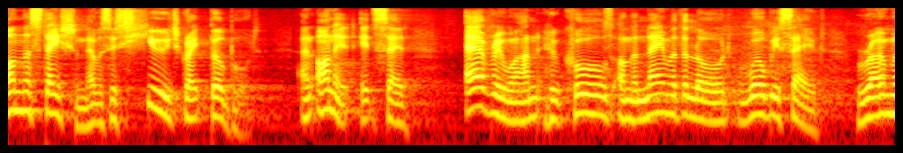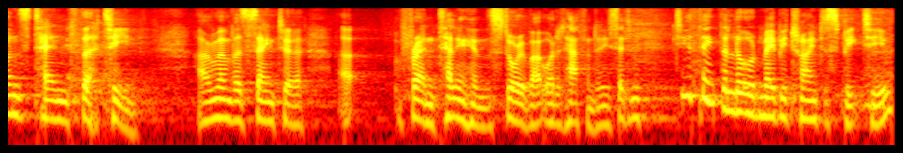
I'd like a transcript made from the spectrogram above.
on the station, there was this huge, great billboard. And on it, it said, Everyone who calls on the name of the Lord will be saved. Romans 10 13. I remember saying to a, a friend, telling him the story about what had happened, and he said to me, Do you think the Lord may be trying to speak to you?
